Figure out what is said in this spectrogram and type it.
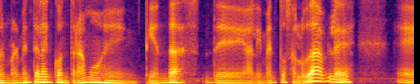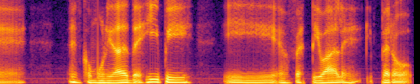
normalmente la encontramos en tiendas de alimentos saludables, eh, en comunidades de hippies y en festivales, pero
